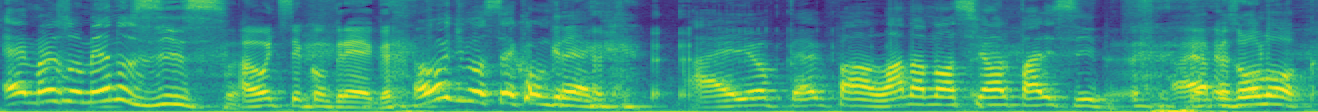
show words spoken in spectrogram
É mais ou menos isso. Aonde você congrega? Aonde você congrega? Aí eu pego e falo, lá na Nossa Senhora Aparecida. Aí a pessoa, "Ô, louco.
